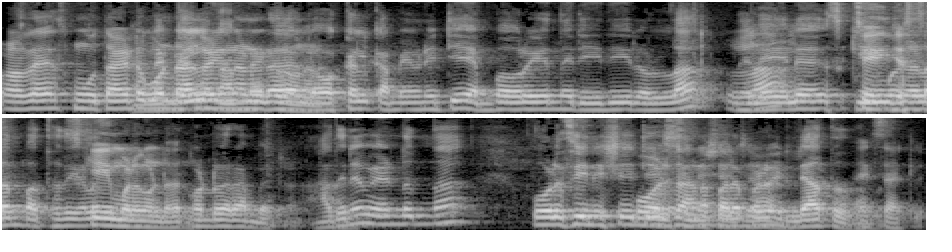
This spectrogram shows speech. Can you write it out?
വളരെ സ്മൂത്തായിട്ട് കൊണ്ടുപോകാൻ കഴിയുന്നതാണ് ലോക്കൽ കമ്മ്യൂണിറ്റിയെ എംപവർ ചെയ്യുന്ന രീതിയിലുള്ള നിലയിൽ സ്കീമുകളും പദ്ധതികളും കൊണ്ടുവരാൻ പറ്റും അതിന് വേണ്ടുന്ന പോളിസി ഇനിഷ്യേറ്റീവ്സ് ആണ് പലപ്പോഴും ഇല്ലാത്തത്. എക്സാക്ട്ലി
